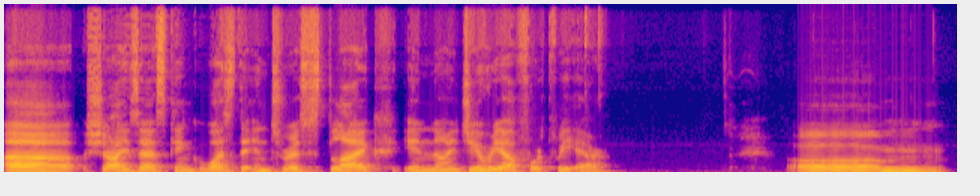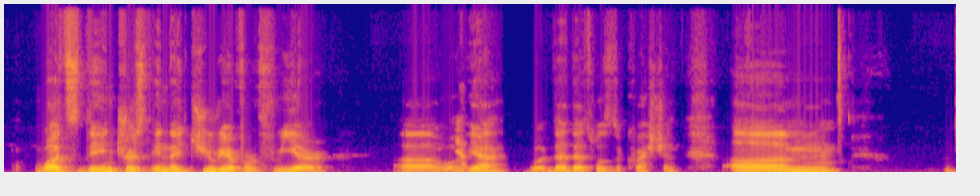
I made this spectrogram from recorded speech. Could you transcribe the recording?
Uh shah is asking what's the interest like in nigeria for 3Air um what's the interest in nigeria for 3Air uh yeah. yeah well, that that was the question. Um,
